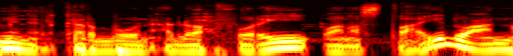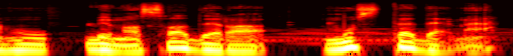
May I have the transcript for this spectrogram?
من الكربون الأحفوري ونستعيض عنه بمصادر مستدامة.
